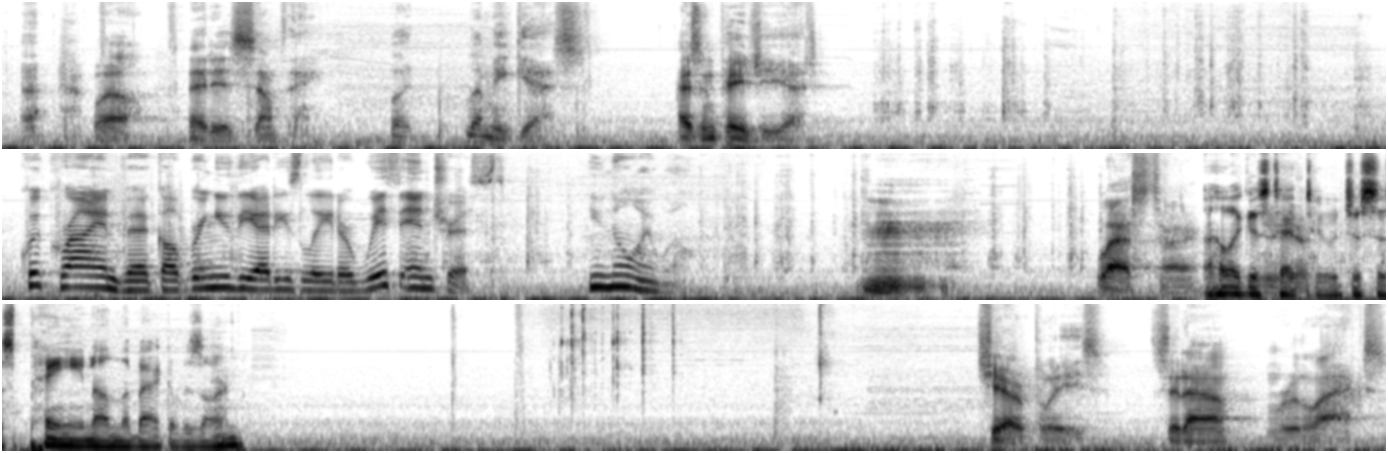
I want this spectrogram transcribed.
well, that is something. But let me guess. Hasn't paid you yet. Quit crying, Vic. I'll bring you the Eddies later with interest. You know I will. Hmm. Last time. I like his Yeah. tattoo. It just says pain on the back of his arm. Chair, please. Sit down and relax.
